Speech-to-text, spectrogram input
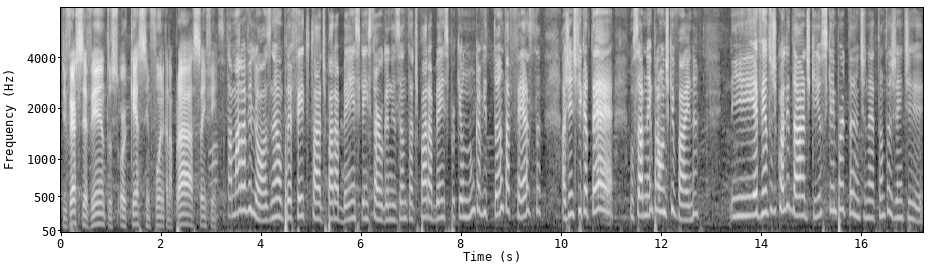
Diversos eventos, orquestra sinfônica na praça, enfim. Nossa, tá maravilhoso, né? O prefeito está de parabéns, quem está organizando está de parabéns, porque eu nunca vi tanta festa. A gente fica até, não sabe nem para onde que vai, né? E eventos de qualidade, que isso que é importante, né? Tanta gente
